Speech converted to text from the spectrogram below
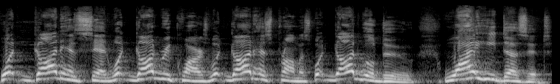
what God has said, what God requires, what God has promised, what God will do, why He does it,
